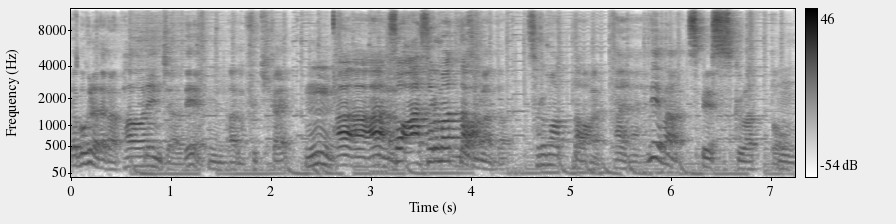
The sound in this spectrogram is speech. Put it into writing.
や僕らだからパワーレンジャーで、ん。あの吹き替え。うん。あああ、うん。そうあそれもあったわ。それもあった。それもあったわ。ははいはいはい。でまあスペーススクワット、うん。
